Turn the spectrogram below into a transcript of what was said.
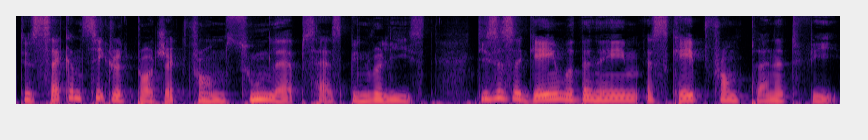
The second secret project from Soon Labs has been released. This is a game with the name Escape from Planet V.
